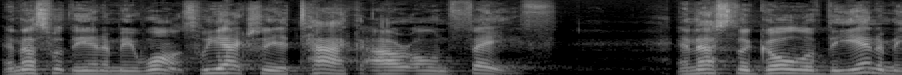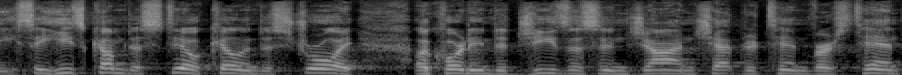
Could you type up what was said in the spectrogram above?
And that's what the enemy wants. We actually attack our own faith. And that's the goal of the enemy. See, he's come to steal, kill, and destroy, according to Jesus in John chapter 10, verse 10.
